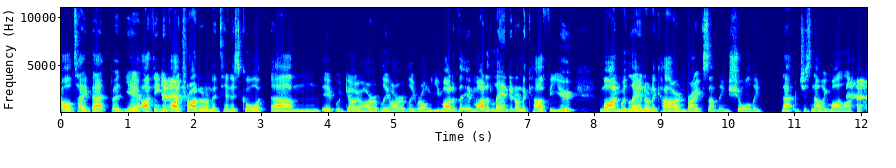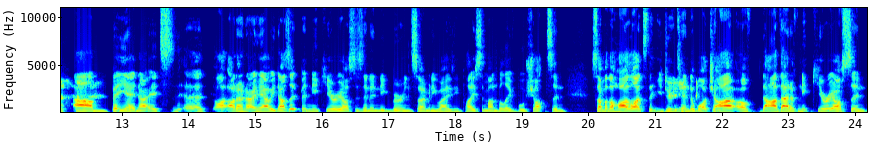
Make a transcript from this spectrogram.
I'll take that. But yeah, I think if I tried it on a tennis court, um, it would go horribly, horribly wrong. You might have it might have landed on a car for you. Mine would land on a car and break something. Surely, that just knowing my luck. Um, but yeah, no, it's uh, I, I don't know how he does it, but Nick Kyrgios is an enigma in so many ways. He plays some unbelievable shots, and some of the highlights that you do tend to watch are of are that of Nick Kyrgios and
